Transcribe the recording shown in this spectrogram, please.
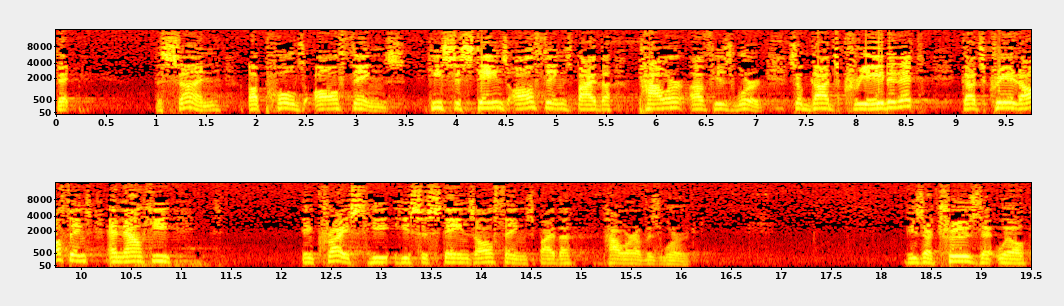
that the Son upholds all things. He sustains all things by the power of His Word. So God's created it. God's created all things, and now He, in Christ, He, He sustains all things by the power of His Word. These are truths that will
